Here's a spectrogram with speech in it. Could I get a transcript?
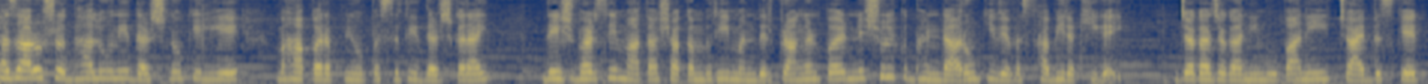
हज़ारों श्रद्धालुओं ने दर्शनों के लिए वहाँ पर अपनी उपस्थिति दर्ज कराई। देश भर से माता शाकंभरी मंदिर प्रांगण पर निशुल्क भंडारों की व्यवस्था भी रखी गई। जगह जगह नींबू पानी, चाय बिस्किट,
